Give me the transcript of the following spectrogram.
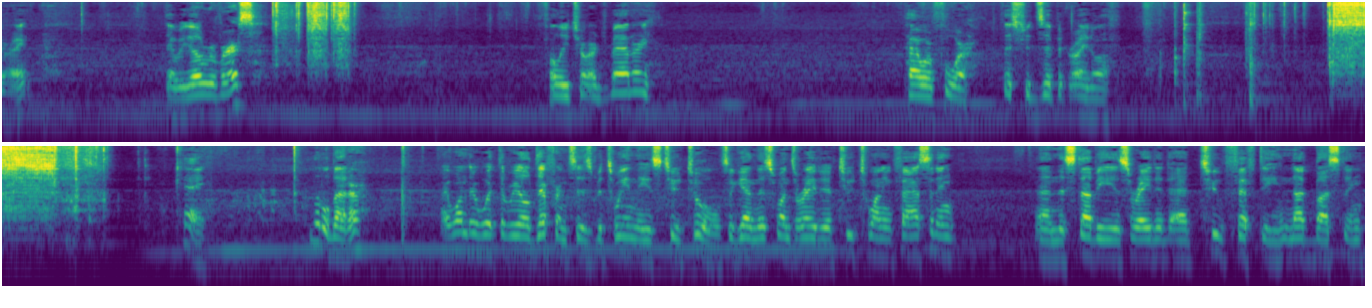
Be alright. There we go, reverse. Fully charged battery. Power 4. This should zip it right off. Okay, a little better. I wonder what the real difference is between these two tools. Again, this one's rated at 220 fastening, and the stubby is rated at 250 nut busting,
